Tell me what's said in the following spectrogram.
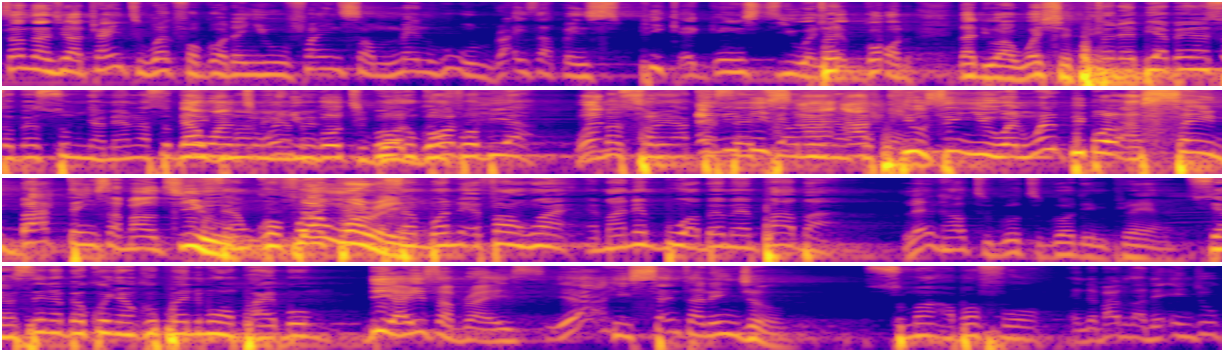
Sometimes you are trying to work for God and you will find some men who will rise up and speak against you and the God that you are worshiping. Ɛtɔ da bi a bɛyɛ nso bɛsom Nyame anaasɛ That one adwuma too, ma when you go to God, God Nkurɔfoɔ bi a when enemies atia wo ne are accusing you and when people are saying bad things about you, don't worry. Nsɛmbɔne ɛfa ho a, ɛma ne bu a bɛma mpa aba. Learn how to go to God in prayer. Suase na bɛkɔ Nyankopɔn anim wɔ mpaebɔ mu. D, are you surprised? Yeah, he sent an angel. And the Bible said the angel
